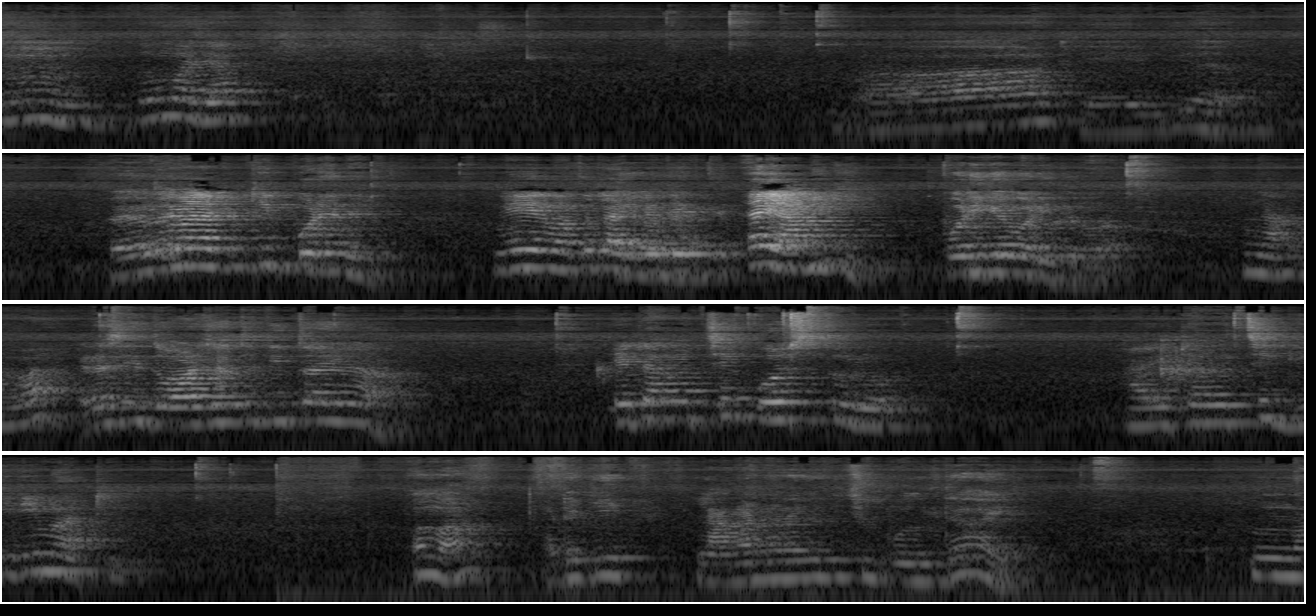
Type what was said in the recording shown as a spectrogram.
হুম খুব মজা এবার একটু ঠিক করে নে মেয়ের মতো লাগবে দেখতে এই আমি কি পরীকে বাড়ি দেবো না বাবা এটা সেই দরজাতে দিতে হয় না। এটা হচ্ছে কস্তুরো আর এটা হচ্ছে গিরিমাটি। ও মা ওটা কি লাগানোর আগে কিছু বলতে হয়? না।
